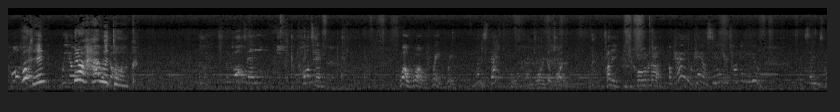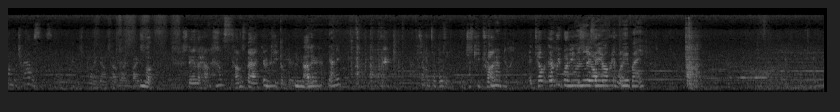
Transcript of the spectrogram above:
Colton, We we don't have a dog. Colton. Colton. Whoa, whoa. Wait, wait. What is that for? I'm going to get water. Honey, did you call him or not? Okay, okay. I'm standing here talking to you. He said he going to Travis's. He's probably downtown riding bikes. Look, stay in the house. Comes back, you keep him here. Mm-hmm. Got it? Got it? Took him too busy. Just keep trying. And tell everybody to want stay to stay off off the the freeway. freeway.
